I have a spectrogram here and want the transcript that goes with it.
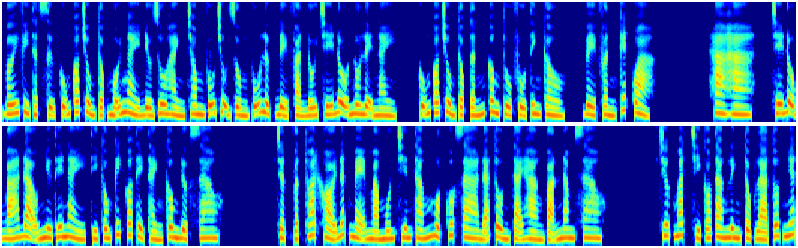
với vì thật sự cũng có chủng tộc mỗi ngày đều du hành trong vũ trụ dùng vũ lực để phản đối chế độ nô lệ này, cũng có chủng tộc tấn công thủ phủ tinh cầu, về phần kết quả. Ha ha, chế độ bá đạo như thế này thì công kích có thể thành công được sao? Chật vật thoát khỏi đất mẹ mà muốn chiến thắng một quốc gia đã tồn tại hàng vạn năm sao? Trước mắt chỉ có tang linh tộc là tốt nhất,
